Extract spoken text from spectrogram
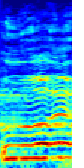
Oh,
